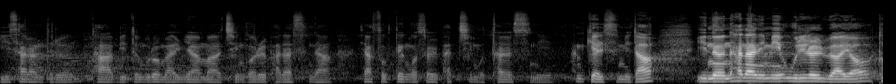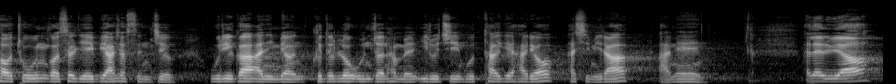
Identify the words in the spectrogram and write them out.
이 사람들은 다 믿음으로 말미암아 증거를 받았으나 약속된 것을 받지 못하였으니 함께 읽습니다. 이는 하나님이 우리를 위하여 더 좋은 것을 예비하셨은즉 우리가 아니면 그들로 온전함을 이루지 못하게 하려 하심이라 아멘. 할렐루야.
